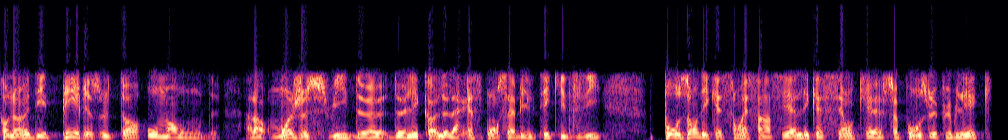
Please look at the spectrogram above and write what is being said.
qu'on a un des pires résultats au monde. Alors, moi, je suis de, de l'école de la responsabilité qui dit posons des questions essentielles, des questions que se pose le public,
